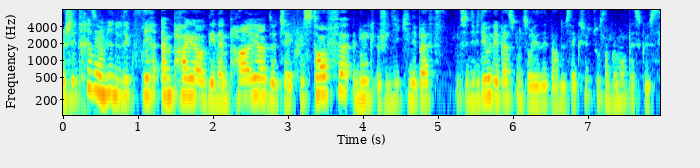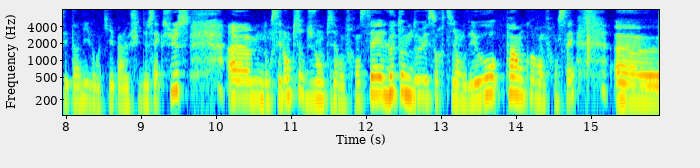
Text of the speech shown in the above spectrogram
j'ai très envie de découvrir Empire des Vampires de Jay Christophe, donc je dis qu'il n'est pas cette vidéo n'est pas sponsorisée par De Saxus tout simplement parce que c'est un livre qui est paru chez De Saxus. Euh, donc c'est l'Empire du Vampire en français. Le tome 2 est sorti en VO, pas encore en français. Euh,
